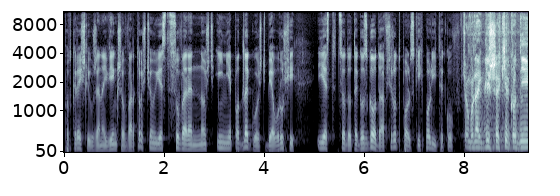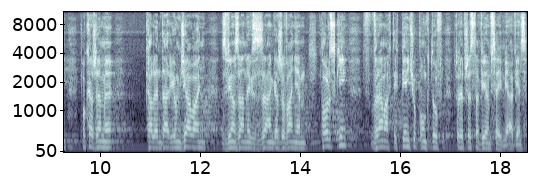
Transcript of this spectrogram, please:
Podkreślił, że największą wartością jest suwerenność i niepodległość Białorusi jest co do tego zgoda wśród polskich polityków. W ciągu najbliższych kilku dni pokażemy kalendarium działań związanych z zaangażowaniem Polski w ramach tych pięciu punktów, które przedstawiłem w Sejmie, a więc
